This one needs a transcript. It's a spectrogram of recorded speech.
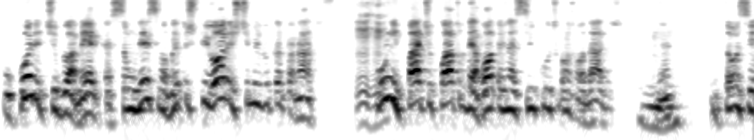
o Coritiba e o América são, nesse momento, os piores times do campeonato Uhum. Um empate e quatro derrotas nas cinco últimas rodadas. Uhum. Né? Então, assim,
